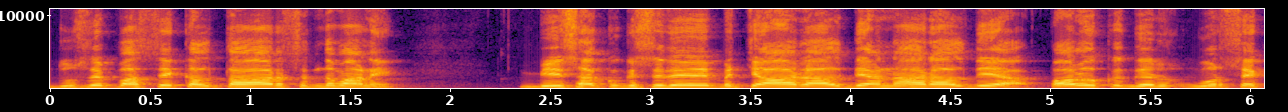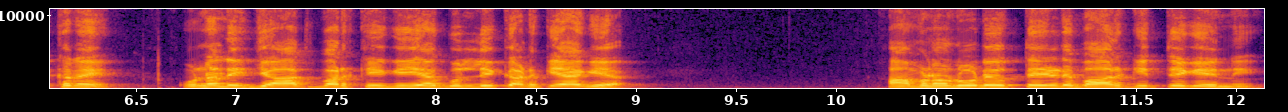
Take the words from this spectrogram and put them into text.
ਦੂਸਰੇ ਪਾਸੇ ਕਲਤਾਰ ਸਿੰਧਵਾ ਨੇ। ਬੇਸ਼ੱਕ ਕਿਸੇ ਦੇ ਵਿਚਾਰ ਰਲਦੇ ਆ ਨਾ ਰਲਦੇ ਆ ਪਰ ਉਹ ਇੱਕ ਗੁਰ- ਗੁਰਸਿੱਖ ਨੇ। ਉਹਨਾਂ ਦੀ ਜਾਤ ਪਰਖੀ ਗਈ ਆ, ਗੁੱਲੀ ਘਟਕਿਆ ਗਿਆ। ਆਮਣ ਰੋਡੇ ਉੱਤੇ ਜਿਹੜੇ ਬਾਰ ਕੀਤੇ ਗਏ ਨੇ।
